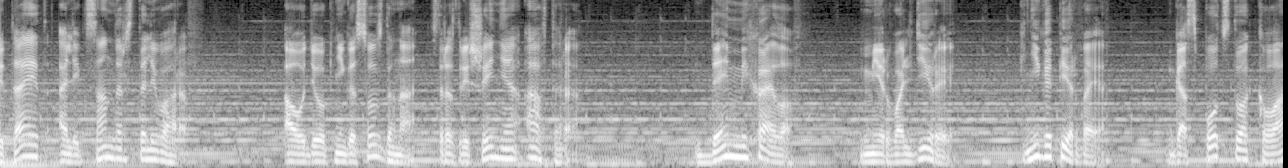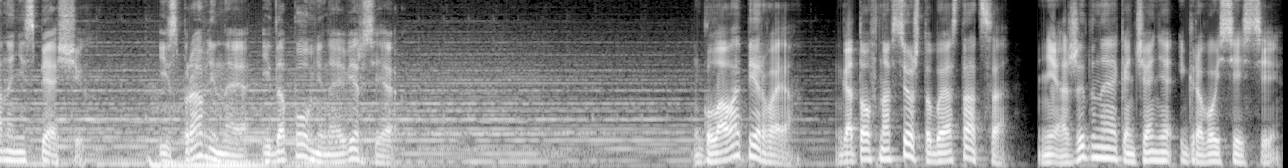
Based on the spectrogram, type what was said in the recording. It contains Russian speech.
Читает Александр Столиваров. Аудиокнига создана с разрешения автора. Дэм Михайлов. Мир Вальдиры. Книга первая. Господство клана неспящих. Исправленная и дополненная версия. Глава первая. Готов на все, чтобы остаться. Неожиданное окончание игровой сессии.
